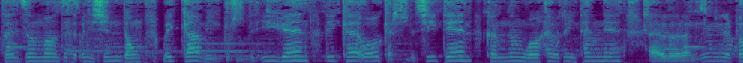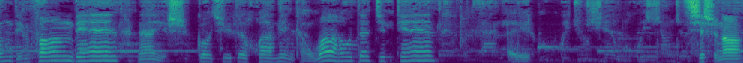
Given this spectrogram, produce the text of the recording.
再怎么都在为你心动。Wake up me，不是你的意愿，离开我开始新的起点，可能我还会对你贪恋。爱让人疯癫疯癫，那也是过去的画面，看往后的几天。哎，其实呢。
